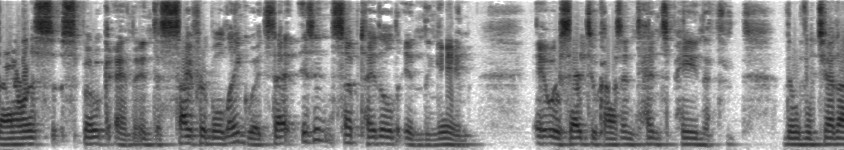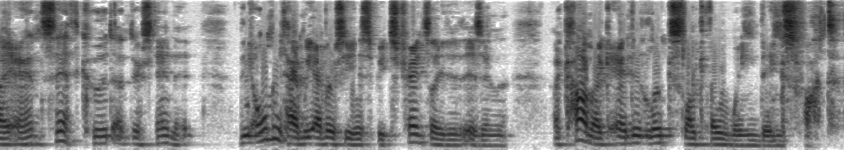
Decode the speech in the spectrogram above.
Nihilus spoke an indecipherable language that isn't subtitled in the game. It was said to cause intense pain, though the Jedi and Sith could understand it. The only time we ever see his speech translated is in a comic, and it looks like the Wingdings font.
